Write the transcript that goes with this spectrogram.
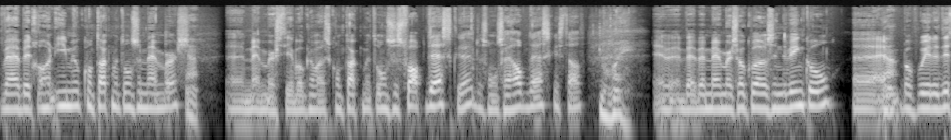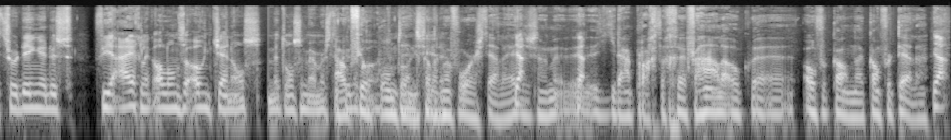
We hebben gewoon e-mailcontact met onze members. Ja. Eh, members die hebben ook nog wel eens contact met onze swapdesk. Hè, dus onze helpdesk is dat. Mooi. Eh, we hebben members ook wel eens in de winkel. Eh, En we proberen dit soort dingen dus via eigenlijk al onze own channels met onze members te Nou, ook veel kunnen co- te content, kan ik me voorstellen. Hè? Ja. Dus dan, dat je daar prachtige verhalen ook over kan, kan vertellen. Ja.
